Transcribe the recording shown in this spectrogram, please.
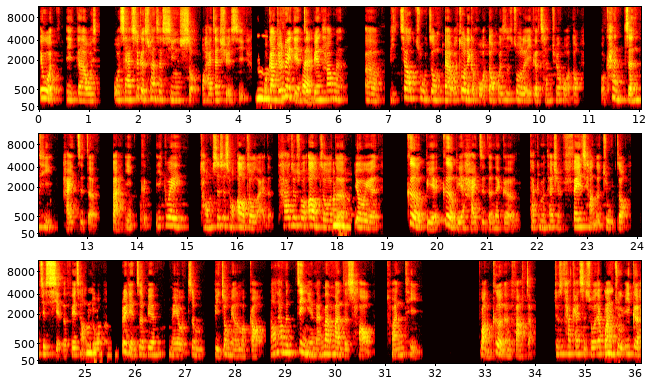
因为我一呃我。我才是个算是新手，我还在学习。嗯、我感觉瑞典这边他们呃比较注重呃，我做了一个活动或者是做了一个成全活动，我看整体孩子的反应。一位同事是从澳洲来的，他就说澳洲的幼儿园个别、嗯、个别孩子的那个 documentation 非常的注重，而且写的非常多。嗯、瑞典这边没有这么比重没有那么高，然后他们近年来慢慢的朝。团体往个人发展，就是他开始说要关注一个，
